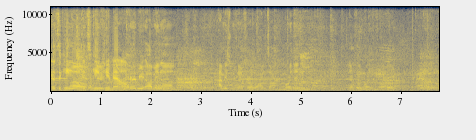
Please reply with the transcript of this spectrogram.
Since the game, since the game Oh, dude, came out. Kirby. I mean, um, Jaime's been playing for a long time, more than definitely more than Bard.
